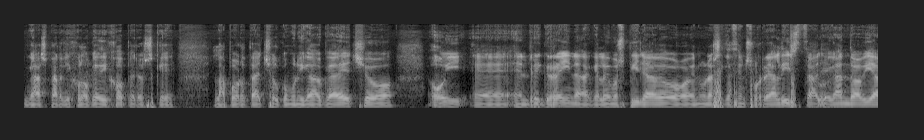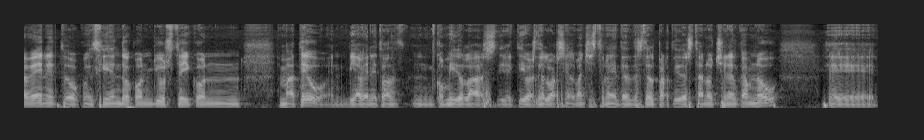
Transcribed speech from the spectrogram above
Gaspar dijo lo que dijo, pero es que Laporta ha hecho el comunicado que ha hecho. Hoy eh, Enrique Reina, que lo hemos pillado en una situación surrealista, llegando a Vía Veneto, coincidiendo con Juste y con Mateo. En Vía Veneto han mm, comido las directivas del Barça y del Manchester United desde el partido de esta noche en el Camp Nou. Eh,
